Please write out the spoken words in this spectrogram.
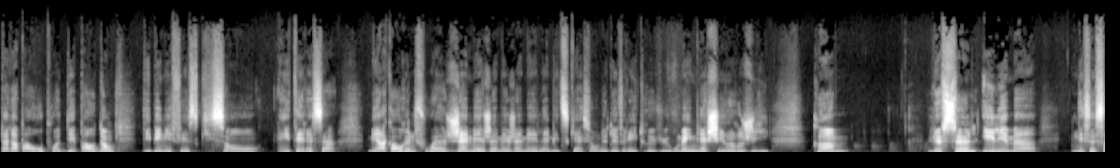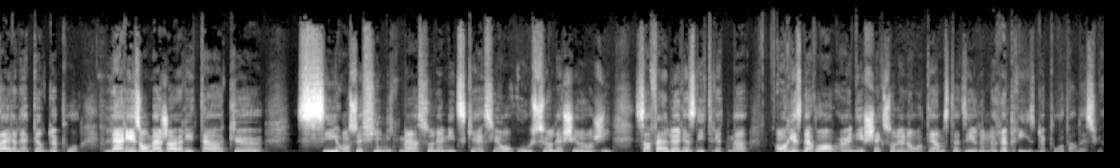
par rapport au poids de départ. Donc, des bénéfices qui sont intéressants, mais encore une fois, jamais, jamais, jamais la médication ne devrait être vue, ou même la chirurgie, comme le seul élément nécessaire à la perte de poids. La raison majeure étant que si on se fie uniquement sur la médication ou sur la chirurgie sans faire le reste des traitements, on risque d'avoir un échec sur le long terme, c'est-à-dire une reprise de poids par la suite.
